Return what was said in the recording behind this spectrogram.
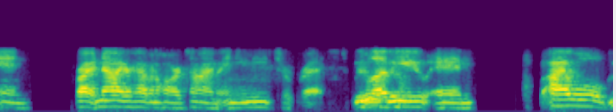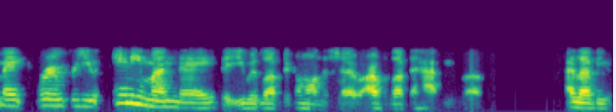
and right now you're having a hard time, and you need to rest. We love you, and I will make room for you any Monday that you would love to come on the show. I would love to have you, love. I love you.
